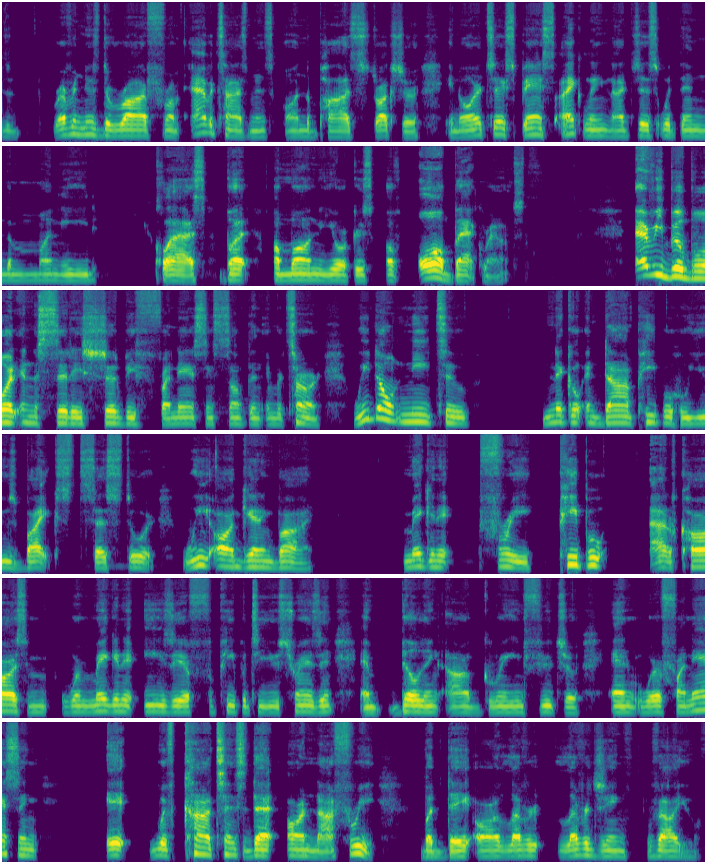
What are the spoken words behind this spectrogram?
revenues derived from advertisements on the pod structure in order to expand cycling not just within the moneyed class but among New Yorkers of all backgrounds. Every billboard in the city should be financing something in return. We don't need to nickel and dime people who use bikes, says Stewart. We are getting by, making it free. People out of cars we're making it easier for people to use transit and building our green future and we're financing it with contents that are not free but they are lever- leveraging value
